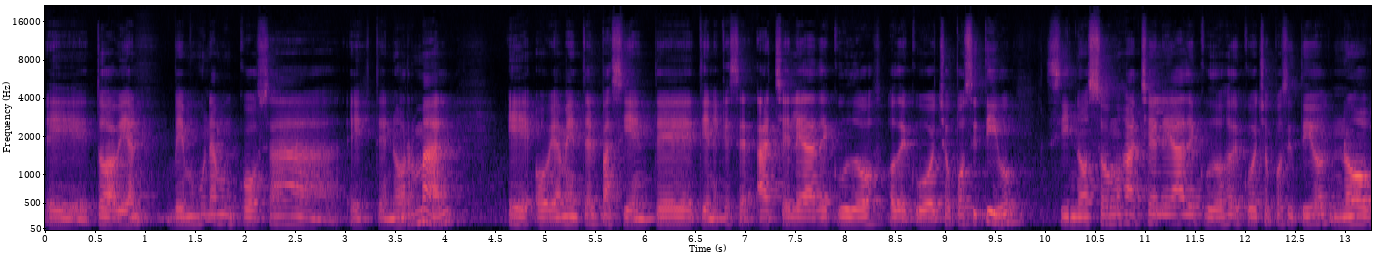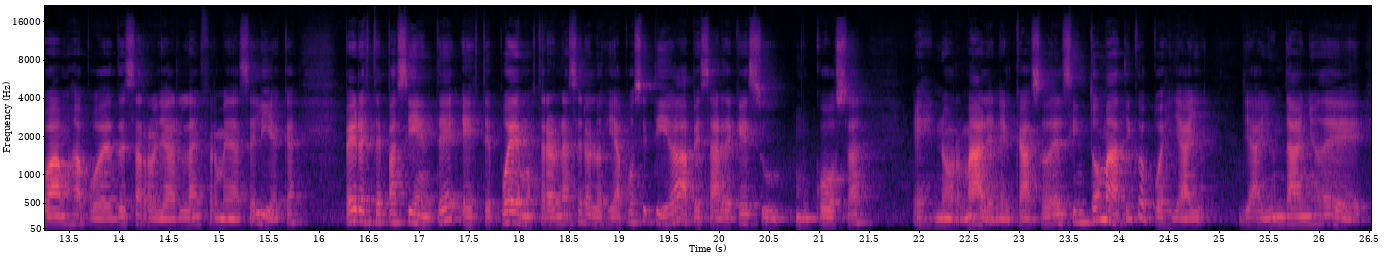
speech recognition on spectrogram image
eh, todavía vemos una mucosa este, normal. Eh, obviamente el paciente tiene que ser HLA de Q2 o de Q8 positivo. Si no somos HLA de Q2 o de Q8 positivo, no vamos a poder desarrollar la enfermedad celíaca. Pero este paciente este, puede mostrar una serología positiva a pesar de que su mucosa es normal. En el caso del sintomático, pues ya hay, ya hay un daño de,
